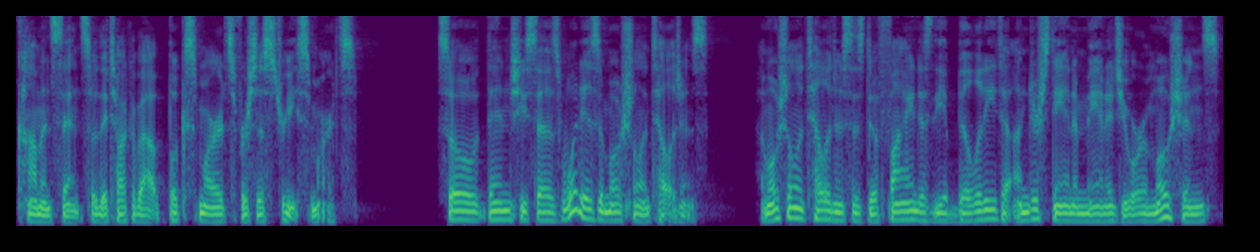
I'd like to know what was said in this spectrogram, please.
common sense or they talk about book smarts versus street smarts. So then she says, what is emotional intelligence? Emotional intelligence is defined as the ability to understand and manage your emotions,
